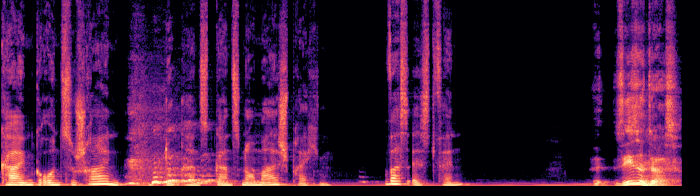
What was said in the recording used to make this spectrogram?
Kein Grund zu schreien. Du kannst ganz normal sprechen. Was ist, Finn? Sie sind das.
